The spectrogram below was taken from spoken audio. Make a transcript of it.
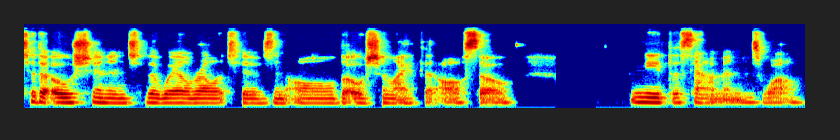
to the ocean and to the whale relatives and all the ocean life that also need the salmon as well.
